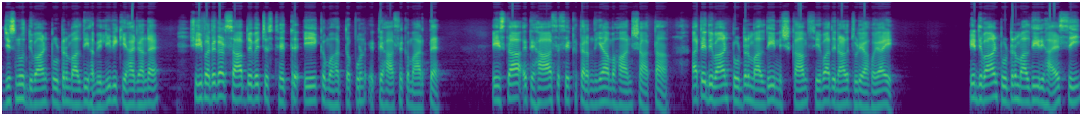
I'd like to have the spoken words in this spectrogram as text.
ਜਿਸ ਨੂੰ ਦੀਵਾਨ ਟੋਡਰਮਲ ਦੀ ਹਵੇਲੀ ਵੀ ਕਿਹਾ ਜਾਂਦਾ ਹੈ। ਸ੍ਰੀ ਫਤਿਹਗੜ੍ਹ ਸਾਹਿਬ ਦੇ ਵਿੱਚ ਸਥਿਤ ਇਹ ਇੱਕ ਮਹੱਤਵਪੂਰਨ ਇਤਿਹਾਸਕ ਇਮਾਰਤ ਹੈ। ਇਸ ਦਾ ਇਤਿਹਾਸ ਸਿੱਖ ਧਰਮ ਦੀਆਂ ਮਹਾਨ ਸ਼ਹਾਦਤਾਂ ਅਤੇ ਦੀਵਾਨ ਟੋਡਰਮਲ ਦੀ ਨਿਸ਼ਕਾਮ ਸੇਵਾ ਦੇ ਨਾਲ ਜੁੜਿਆ ਹੋਇਆ ਹੈ ਇਹ ਦੀਵਾਨ ਟੋਡਰਮਲ ਦੀ ਰਿਹਾਇਸ਼ ਸੀ।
